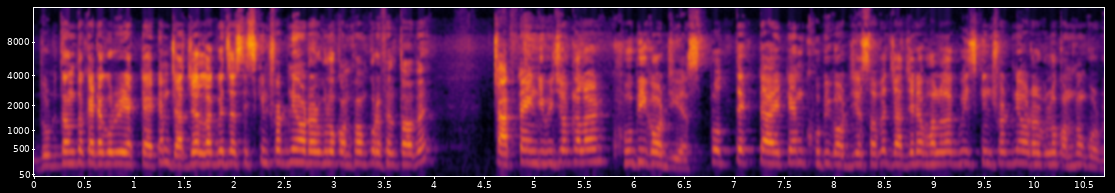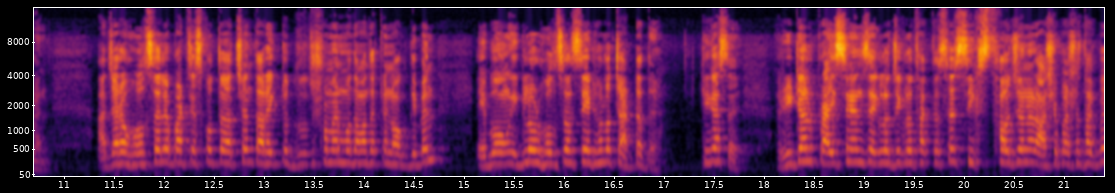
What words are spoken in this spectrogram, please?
দুর্দান্ত ক্যাটাগরির একটা আইটেম যার যার লাগবে জাস্ট স্ক্রিনশট নিয়ে অর্ডারগুলো কনফার্ম করে ফেলতে হবে। চারটা ইন্ডিভিজুয়াল কালার খুবই গর্জিয়াস প্রত্যেকটা আইটেম খুবই গর্জিয়াস হবে। যার যেটা ভালো লাগবে স্ক্রিনশট নিয়ে অর্ডারগুলো কনফার্ম করবেন। আর যারা হোলসেলে পারচেস করতে যাচ্ছেন, তারা একটু দ্রুত সময়ের মধ্যে আমাদেরকে নক দিবেন এবং এগুলোর হোলসেল সেট হলো চারটাতে। ঠিক আছে? রিটেল প্রাইস রেঞ্জ এগুলো যেগুলো থাকতেছে সিক্স থাউজেন্ডের আশেপাশে থাকবে।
